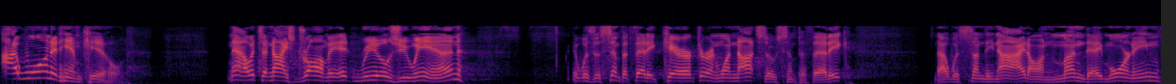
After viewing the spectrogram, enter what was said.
I wanted him killed. Now, it's a nice drama, it reels you in. It was a sympathetic character and one not so sympathetic. That was Sunday night. On Monday morning,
